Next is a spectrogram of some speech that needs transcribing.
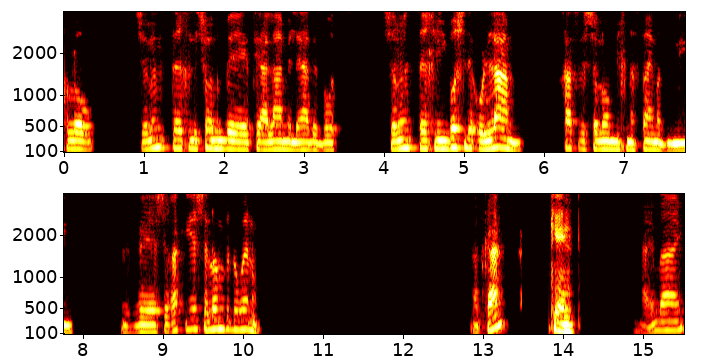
כלור, שלא נצטרך לישון בתעלה מלאה בבוץ, שלא נצטרך ללבוש לעולם, חס ושלום, מכנסיים אדומים, ושרק יהיה שלום בדורנו. עד כאן? כן. ביי ביי.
